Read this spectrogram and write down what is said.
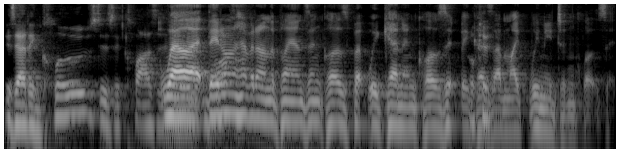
Is that enclosed? Is it closet? Well, they don't have it on the plans enclosed, but we can enclose it because Okay. I'm like, we need to enclose it.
